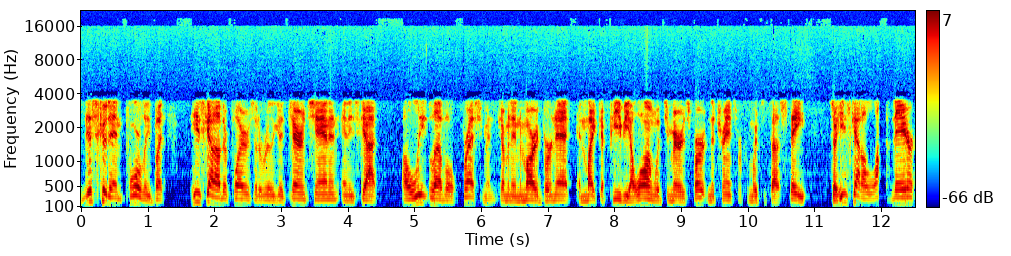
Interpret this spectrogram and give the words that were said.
this could end poorly. But he's got other players that are really good. Terrence Shannon, and he's got elite level freshmen coming in, Mari Burnett and Micah Peavy, along with Jamarius Burton, the transfer from Wichita State. So he's got a lot there.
